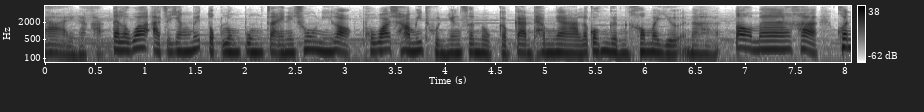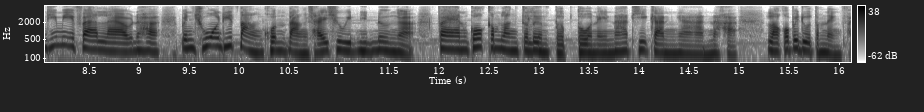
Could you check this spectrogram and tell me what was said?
ได้นะคะ แต่เราว่าอาจจะยังไม่ตกลงปรุงใจในช่วงนี้หรอก เพราะว่าชาวมิถุนยังสนุกกับการทำงานแล้วก็เงินเข้ามาเยอะนะคะ ต่อมาค่ะ คนที่มีแฟนแล้วนะคะ เป็นช่วงที่ต่างคนต่างใช้ชีวิตนิดนึงอะ่ะ แฟนก็กำลังเจริญเติบโตในหน้าที่การงานนะคะ เราก็ไปดูตำแหน่งแฟ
